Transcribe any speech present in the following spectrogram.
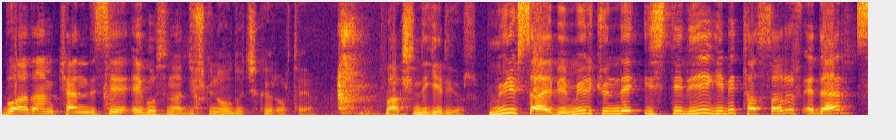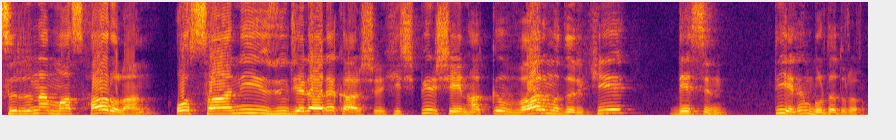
Bu adam kendisi egosuna düşkün olduğu çıkıyor ortaya. Bak şimdi geliyor. Mülk sahibi mülkünde istediği gibi tasarruf eder, sırrına mazhar olan o sani zülcelale karşı hiçbir şeyin hakkı var mıdır ki desin. Diyelim burada duralım.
